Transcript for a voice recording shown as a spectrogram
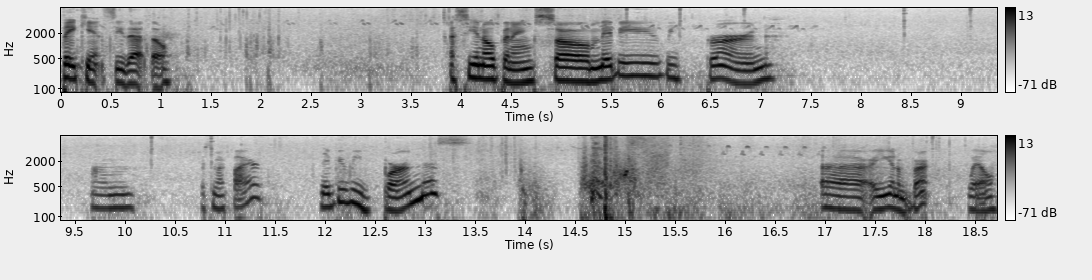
They can't see that though. I see an opening, so maybe we burn. Um, where's my fire? Maybe we burn this? Uh, are you gonna burn? Well,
